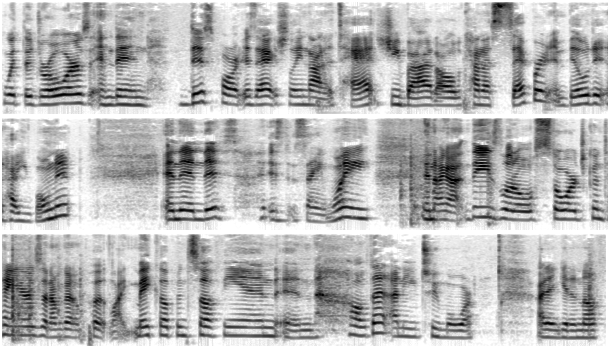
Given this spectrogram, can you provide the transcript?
with the drawers and then this part is actually not attached you buy it all kind of separate and build it how you want it and then this is the same way and i got these little storage containers that i'm gonna put like makeup and stuff in and all that i need two more I didn't get enough.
